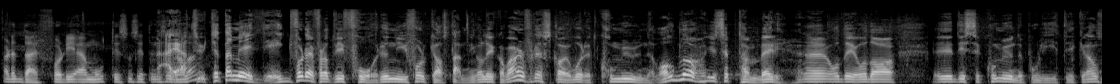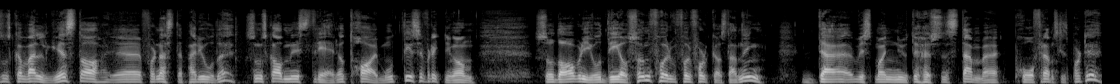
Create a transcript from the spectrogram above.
Er det derfor de er mot de som sitter ved siden av deg? Jeg tror ikke at de er redd for det, for at vi får en ny folkeavstemning allikevel. For det skal jo være et kommunevalg da, i september. Eh, og det er jo da eh, disse kommunepolitikerne som skal velges da eh, for neste periode, som skal administrere og ta imot disse flyktningene. Så da blir jo det også en form for folkeavstemning. hvis man nå til høsten stemmer på Fremskrittspartiet,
